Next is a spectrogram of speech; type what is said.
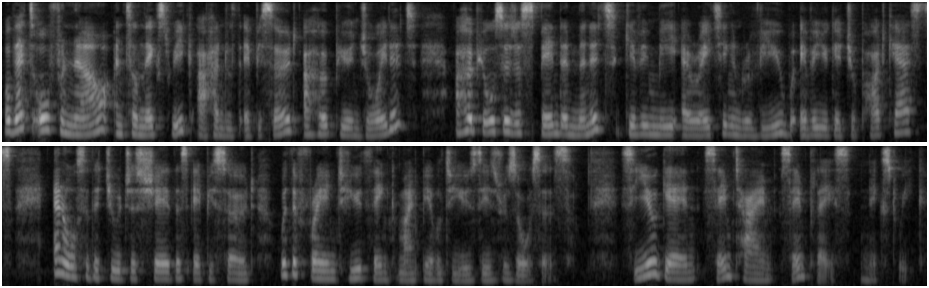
Well, that's all for now. Until next week, our 100th episode. I hope you enjoyed it. I hope you also just spend a minute giving me a rating and review wherever you get your podcasts, and also that you would just share this episode with a friend who you think might be able to use these resources. See you again, same time, same place, next week.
